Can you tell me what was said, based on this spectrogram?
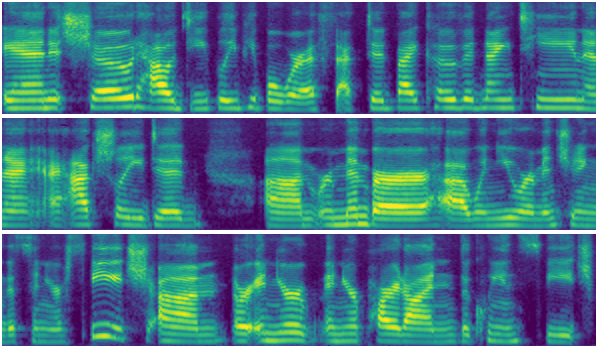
and it showed how deeply people were affected by covid-19 and i, I actually did um, remember uh, when you were mentioning this in your speech um, or in your in your part on the queen's speech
